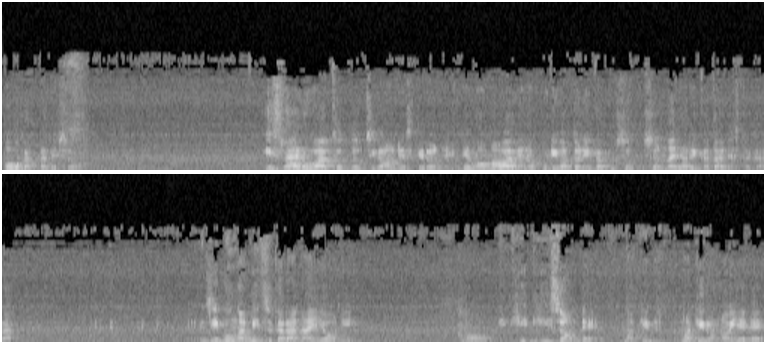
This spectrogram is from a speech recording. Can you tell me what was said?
多かったでしょう。イスラエルはちょっと違うんですけどね。でも周りの国はとにかくそそんなやり方でしたから自分が見つからないようにもう潜んでマキマキルの家で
